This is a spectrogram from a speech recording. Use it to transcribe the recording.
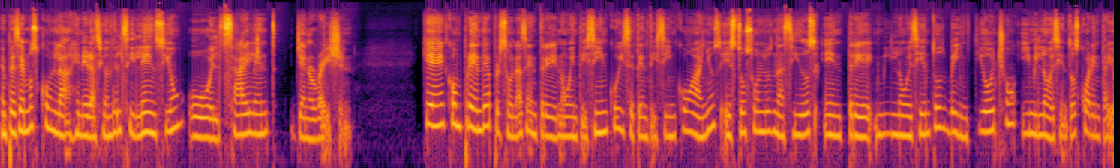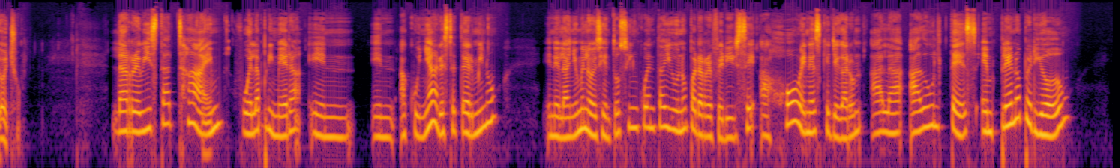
empecemos con la generación del silencio o el Silent Generation que comprende a personas entre 95 y 75 años. Estos son los nacidos entre 1928 y 1948. La revista Time fue la primera en, acuñar este término en el año 1951 para referirse a jóvenes que llegaron a la adultez en pleno periodo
